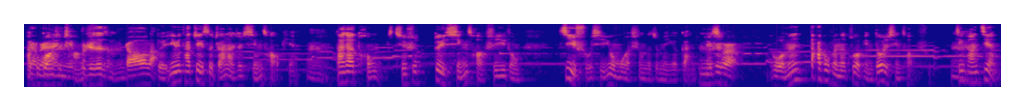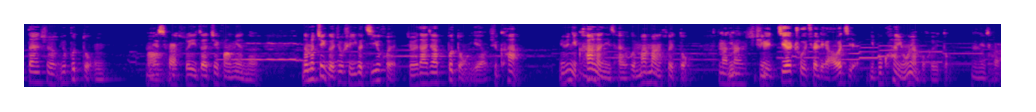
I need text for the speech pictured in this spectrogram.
还不光是常识，不知道怎么着了。对，因为他这次展览是行草篇，嗯，大家同其实对行草是一种既熟悉又陌生的这么一个感觉，没错，我们大部分的作品都是行草书，经常见，但是又不懂，没错，所以在这方面呢，那么这个就是一个机会，就是大家不懂也要去看，因为你看了你才会慢慢会懂。慢慢去接触、去了解，你不看永远不会懂。没错。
